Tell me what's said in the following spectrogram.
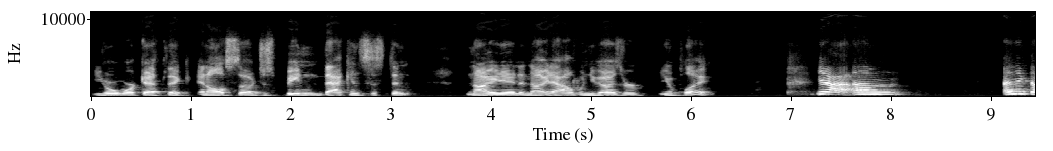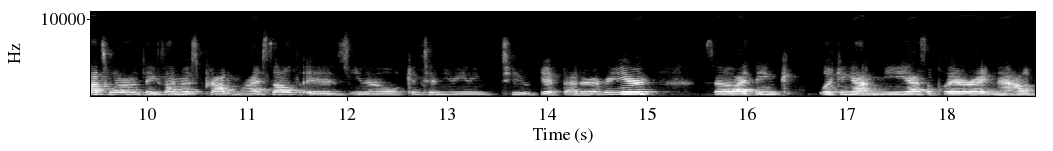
your work ethic and also just being that consistent night in and night out when you guys are you know playing? Yeah, um, I think that's one of the things I'm most proud of myself is, you know, continuing to get better every year. So I think looking at me as a player right now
